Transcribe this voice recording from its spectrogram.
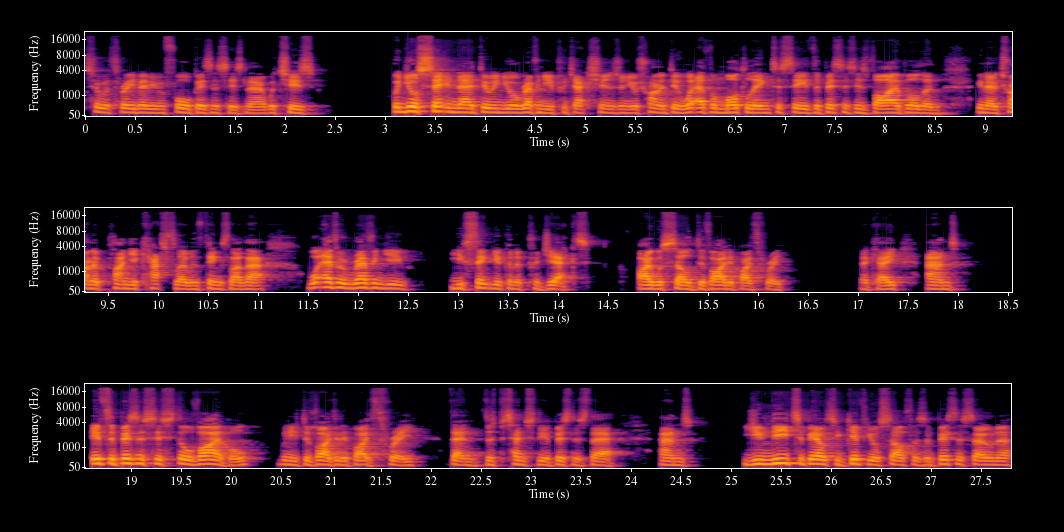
two or three, maybe even four businesses now, which is when you're sitting there doing your revenue projections and you're trying to do whatever modeling to see if the business is viable and, you know, trying to plan your cash flow and things like that, whatever revenue you think you're going to project, I will sell divided by three. Okay. And if the business is still viable when you've divided it by three, then there's potentially a business there. And you need to be able to give yourself as a business owner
